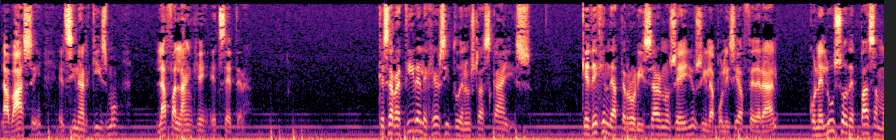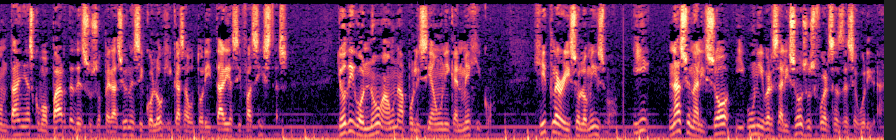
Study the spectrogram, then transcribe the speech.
la base, el sinarquismo, la falange, etc. Que se retire el ejército de nuestras calles, que dejen de aterrorizarnos ellos y la Policía Federal con el uso de pasamontañas como parte de sus operaciones psicológicas autoritarias y fascistas. Yo digo no a una policía única en México. Hitler hizo lo mismo y nacionalizó y universalizó sus fuerzas de seguridad.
